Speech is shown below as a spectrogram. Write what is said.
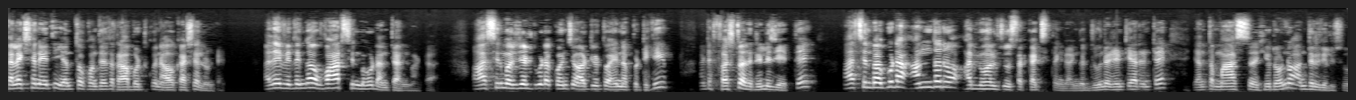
కలెక్షన్ అయితే ఎంతో కొంత అయితే రాబట్టుకునే అవకాశాలు ఉంటాయి. అదేవిధంగా వార్ సినిమా కూడా అంతే అనమాట ఆ సినిమా రిజల్ట్ కూడా కొంచెం అటు ఇటు అయినప్పటికీ అంటే ఫస్ట్ అది రిలీజ్ అయితే ఆ సినిమా కూడా అందరూ అభిమానులు చూస్తారు ఖచ్చితంగా. ఇంకా జూనియర్ ఎన్టీఆర్ అంటే ఎంత మాస్ హీరోనో అందరికీ తెలుసు.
